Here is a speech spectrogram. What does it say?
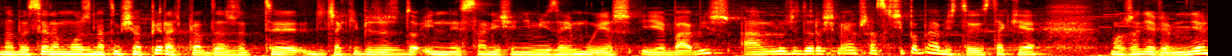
na weselu może na tym się opierać, prawda, że ty dzieciaki bierzesz do innej sali, się nimi zajmujesz i je bawisz, a ludzie dorośli mają szansę się pobawić. To jest takie, może nie wiem, nie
